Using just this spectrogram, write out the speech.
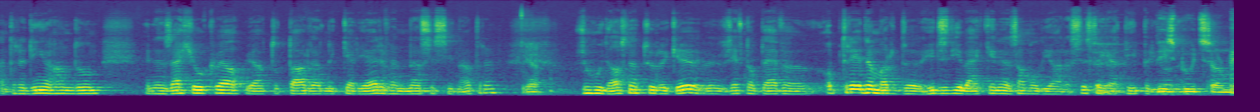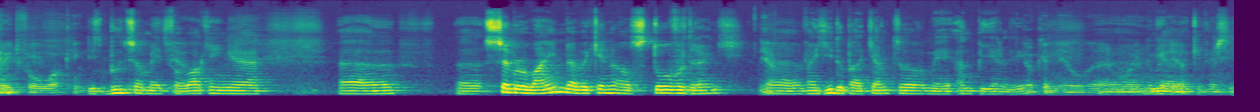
andere dingen gaan doen. En dan zag je ook wel, ja, tot daar dan de carrière van Nancy Sinatra. ja. Zo goed als natuurlijk. Hè. Ze heeft nog blijven optreden, maar de hits die wij kennen is allemaal de jaren 60 uit die periode. These boots are made for walking. These boots are made for walking. eh, Summer Wine, dat we kennen als toverdrank. Van Guido Palcanto met Anne Pierre Lee. Ook een heel mooi een nummer, hele ja. leuke versie.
